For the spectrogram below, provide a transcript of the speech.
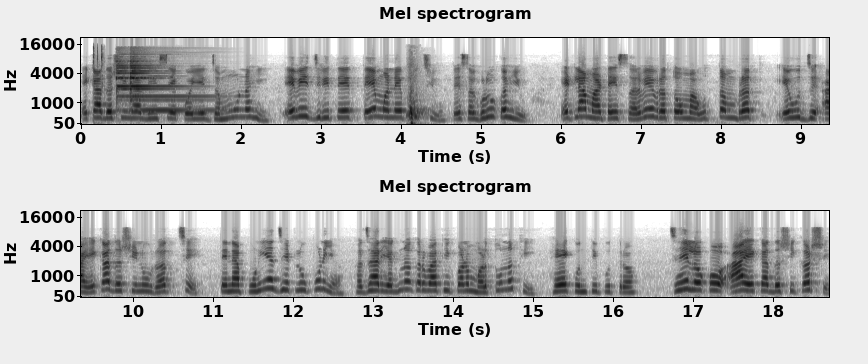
એકાદશીના દિવસે કોઈએ જમવું નહીં. એવી જ રીતે તે મને પૂછ્યું, તે સઘળું કહ્યું એટલા માટે સર્વે વ્રતોમાં ઉત્તમ વ્રત એવું જ આ એકાદશીનું વ્રત છે. તેના પુણ્ય જેટલું પુણ્ય હજાર યજ્ઞ કરવાથી પણ મળતું નથી. હે કુંતીપુત્ર, જે લોકો આ એકાદશી કરશે,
